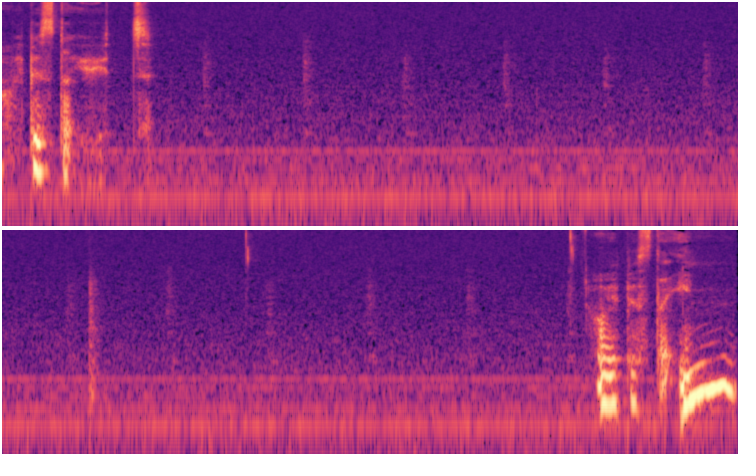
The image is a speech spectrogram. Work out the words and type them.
Og vi puster ut. Og vi puster inn.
